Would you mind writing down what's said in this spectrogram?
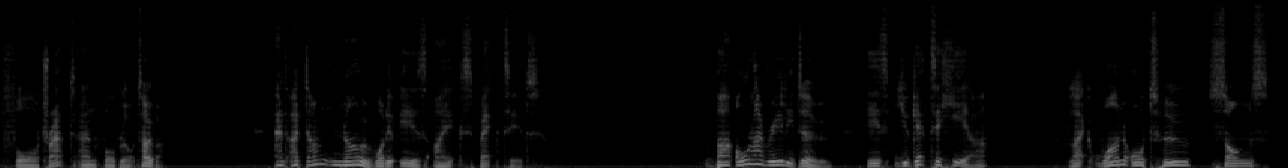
for Trapt and for Blue October. And I don't know what it is I expected but all I really do is you get to hear like one or two songs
